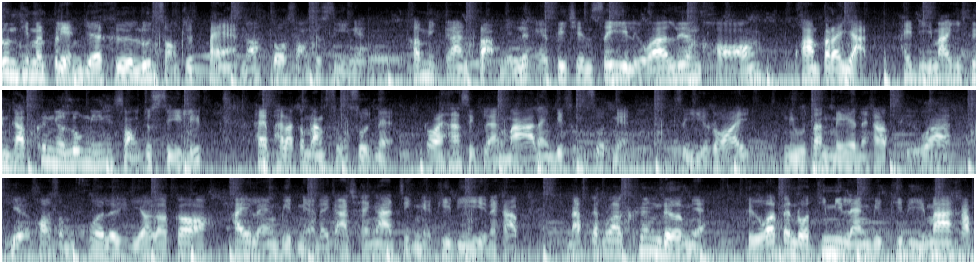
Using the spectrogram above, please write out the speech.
รุ่นที่มันเปลี่ยนเยอะคือรุ่น 2.8 เนาะตัว 2.4 เนี่ยเขามีการปรับในเรื่อง efficiency หรือว่าเรื่องของความประหยัดให้ดีมากยิ่งขึ้นครับเครื่องยนต์ลูกนี้ 2.4 ลิตร ให้พละกำลังสูงสุดเนี่ย 150 แรงม้า แรงบิดสูงสุดเนี่ย 400 นิวตันเมตรนะครับ ถือว่าเยอะพอสมควรเลยทีเดียว แล้วก็ให้แรงบิดเนี่ยในการใช้งานจริงเนี่ยที่ดีนะครับ นับกันว่าเครื่องเดิมเนี่ยถือว่าเป็นรถที่มีแรงบิดที่ดีมากครับ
